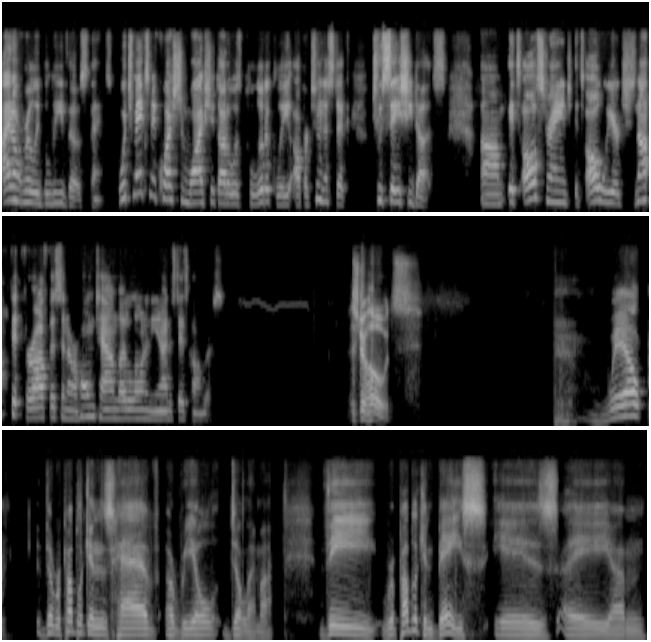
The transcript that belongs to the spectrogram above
I don't really believe those things, which makes me question why she thought it was politically opportunistic to say she does. Um, it's all strange. It's all weird. She's not fit for office in our hometown, let alone in the United States Congress. Mr. Hodes, well, the Republicans have a real dilemma. The Republican base is a um,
